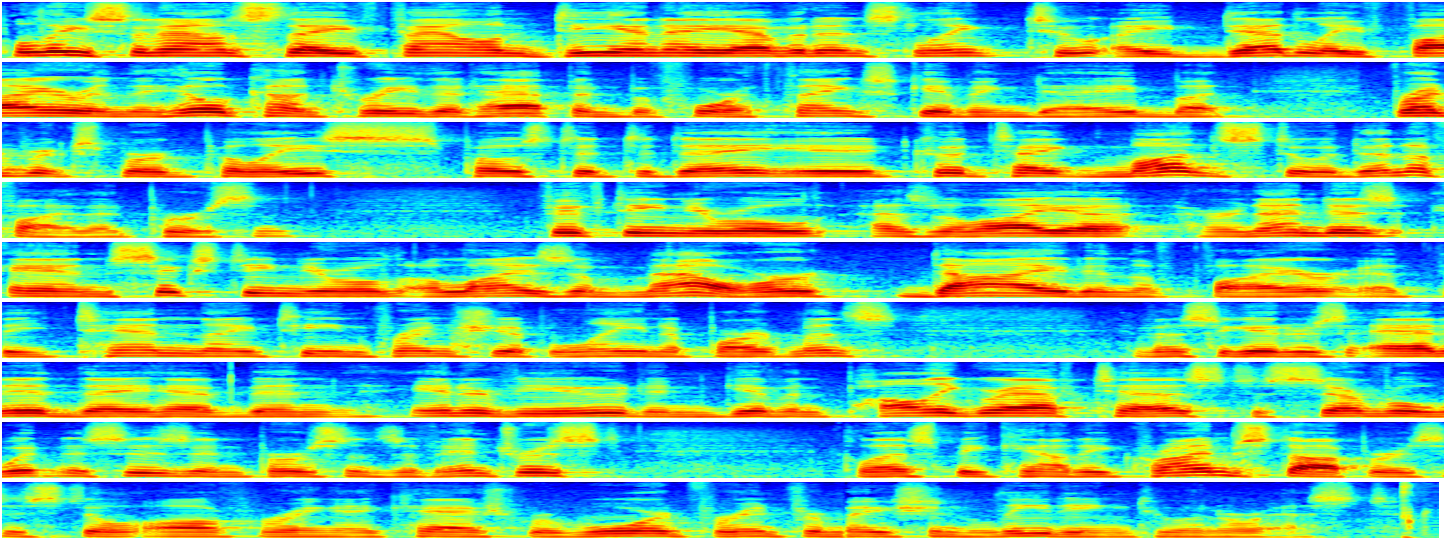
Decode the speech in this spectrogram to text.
Police announced they found DNA evidence linked to a deadly fire in the hill country that happened before Thanksgiving Day, but Fredericksburg police posted today it could take months to identify that person. 15-year-old Azalea Hernandez and 16-year-old Eliza Maurer died in the fire at the 1019 Friendship Lane apartments. Investigators added they have been interviewed and given polygraph tests to several witnesses and persons of interest. Gillespie County Crime Stoppers is still offering a cash reward for information leading to an arrest.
